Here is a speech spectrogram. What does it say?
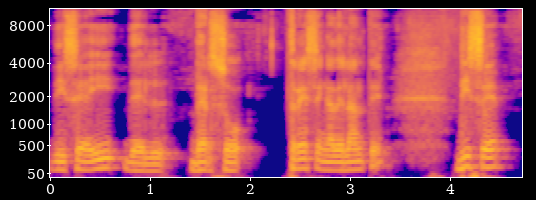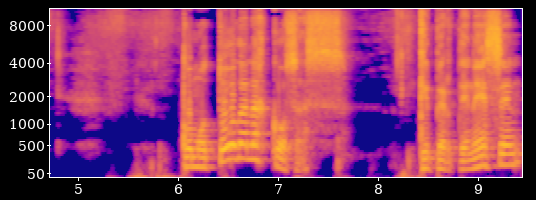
Dice ahí del verso 3 en adelante, dice, como todas las cosas que pertenecen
